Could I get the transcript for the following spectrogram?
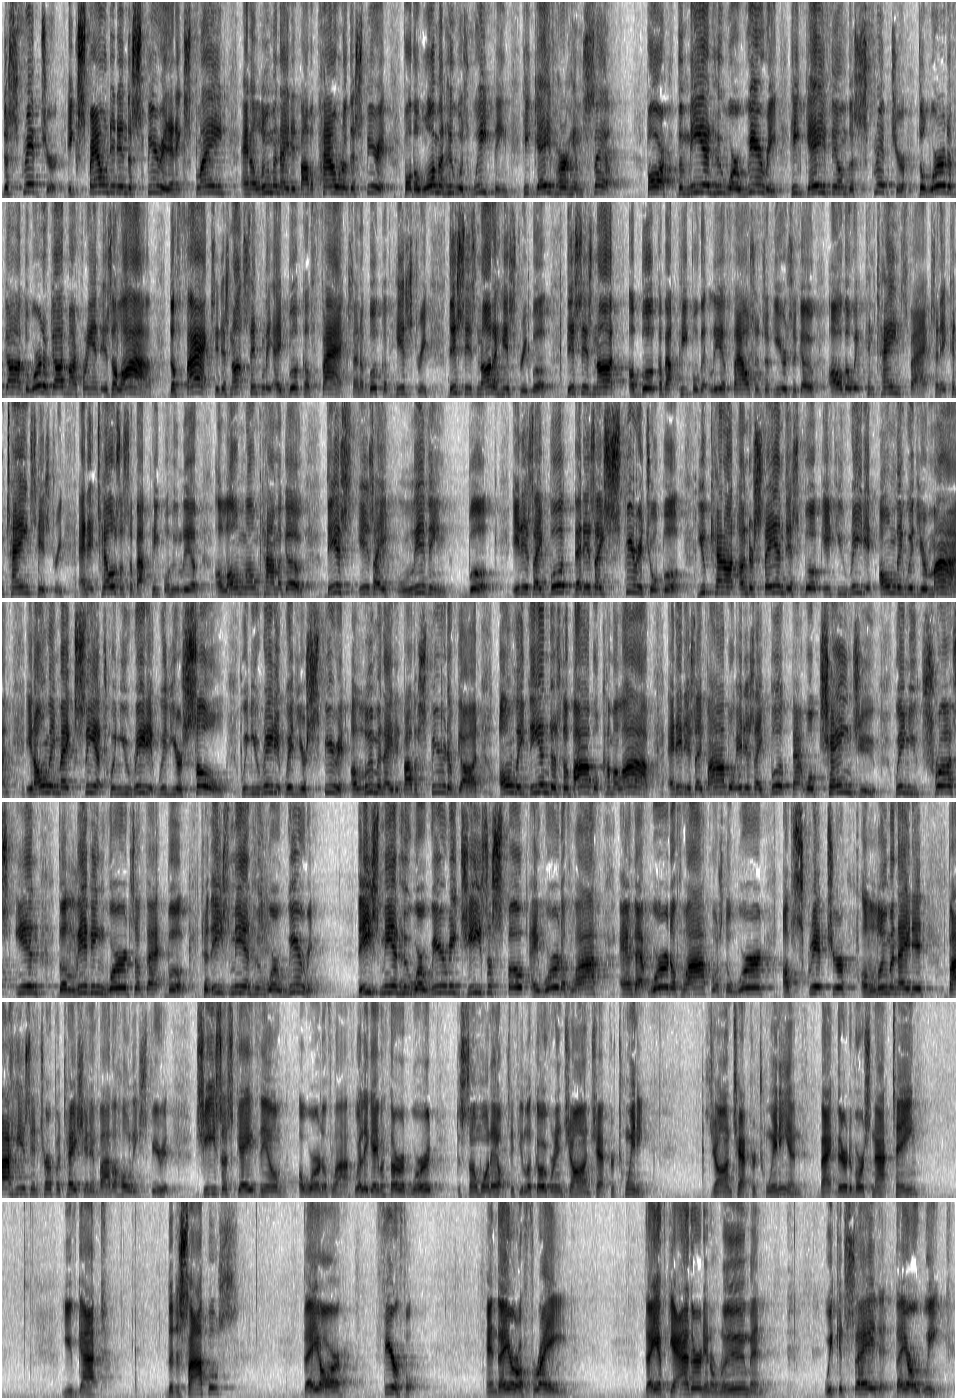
The Scripture, expounded in the Spirit and explained and illuminated by the power of the Spirit. For the woman who was weeping, he gave her himself. For the men who were weary, he gave them the scripture, the Word of God. The Word of God, my friend, is alive. The facts, it is not simply a book of facts and a book of history. This is not a history book. This is not a book about people that lived thousands of years ago, although it contains facts and it contains history and it tells us about people who lived a long, long time ago. This is a living book. It is a book that is a spiritual book. You cannot understand this book if you read it only with your mind. It only makes sense when you read it with your soul, when you read it with your spirit, illuminated by the Spirit of God. Only then does the Bible come alive. And it is a Bible, it is a book that will change you when you trust in the living words of that book. To these men who were weary, these men who were weary, Jesus spoke a word of life, and that word of life was the word of Scripture illuminated by his interpretation and by the Holy Spirit. Jesus gave them a word of life. Well, he gave a third word to someone else. If you look over in John chapter 20, John chapter 20, and back there to verse 19, you've got the disciples. They are fearful and they are afraid. They have gathered in a room, and we could say that they are weak.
